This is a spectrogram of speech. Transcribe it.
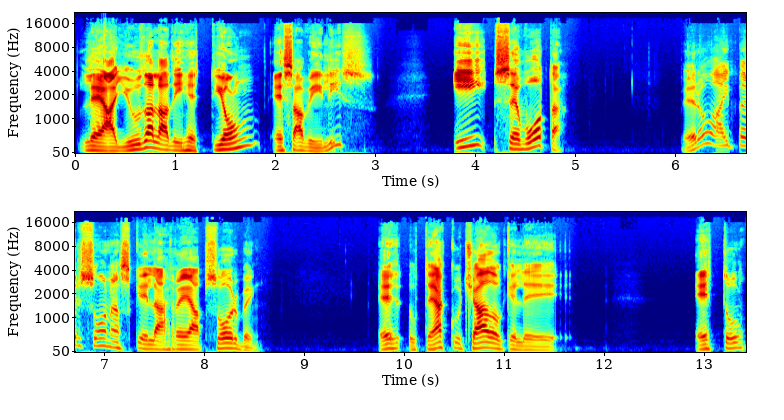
le ayuda la digestión, esa bilis, y se bota. Pero hay personas que la reabsorben. Usted ha escuchado que le esto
